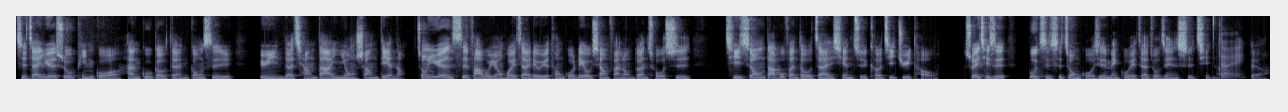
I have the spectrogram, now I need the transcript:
旨在约束苹果和 Google 等公司运营的强大应用商店哦。众议院司法委员会在六月通过六项反垄断措施，其中大部分都在限制科技巨头，所以其实。不只是中国，其实美国也在做这件事情啊。对对啊，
